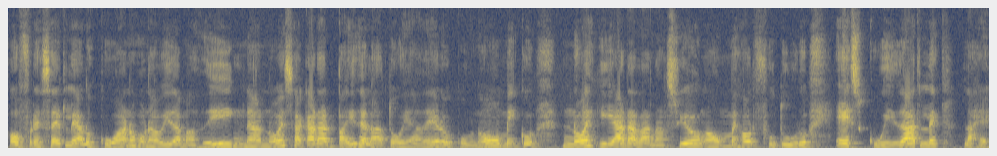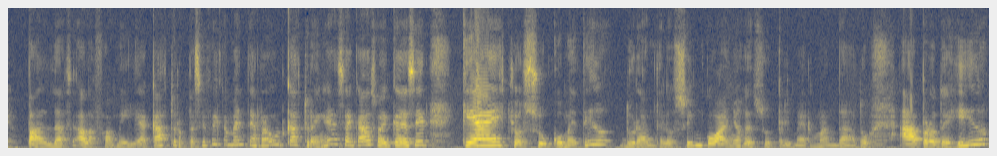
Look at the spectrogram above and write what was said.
ofrecerle a los cubanos una vida más digna, no es sacar al país del atolladero económico, no es guiar a la nación a un mejor futuro, es cuidarle las espaldas a la familia Castro, específicamente Raúl Castro. En ese caso hay que decir que ha hecho su cometido durante los cinco años de su primer mandato. Ha protegido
